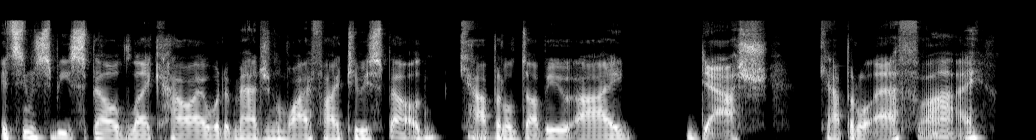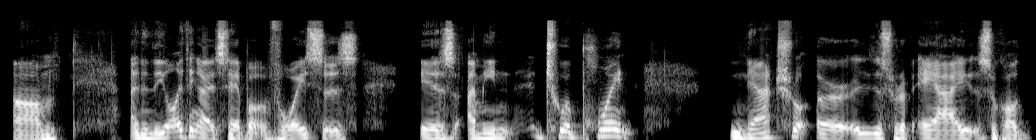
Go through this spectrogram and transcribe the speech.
it seems to be spelled like how I would imagine Wi-Fi to be spelled: hmm. capital W I dash capital F I. Um, and then the only thing I'd say about voices is, I mean, to a point, natural or the sort of AI, so-called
